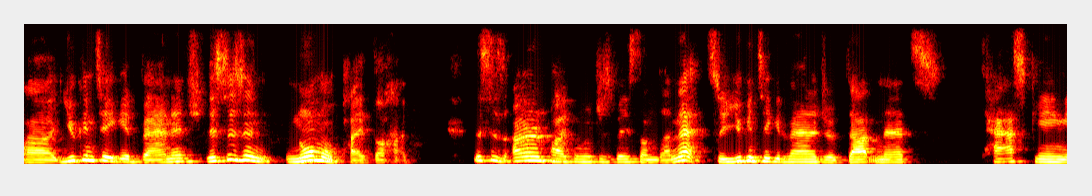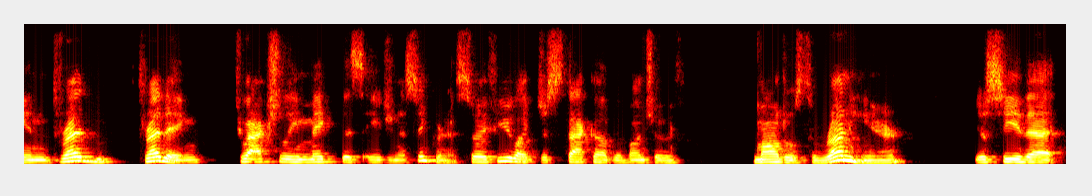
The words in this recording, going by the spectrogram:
uh, you can take advantage. This isn't normal Python. This is Iron Python, which is based on .NET. So you can take advantage of .NET's tasking and thread threading to actually make this agent asynchronous. So if you like just stack up a bunch of modules to run here, you'll see that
